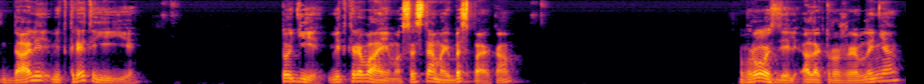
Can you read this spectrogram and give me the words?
Далі відкрити її. Тоді відкриваємо Система і безпека. В розділі Електроживлення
